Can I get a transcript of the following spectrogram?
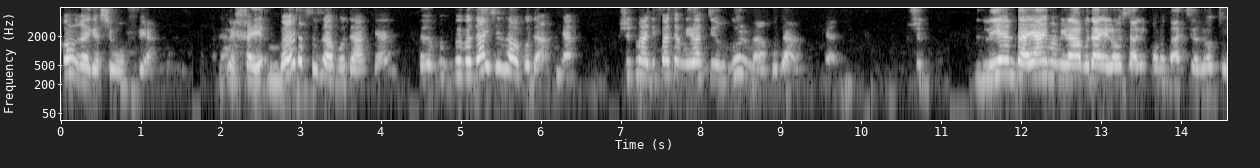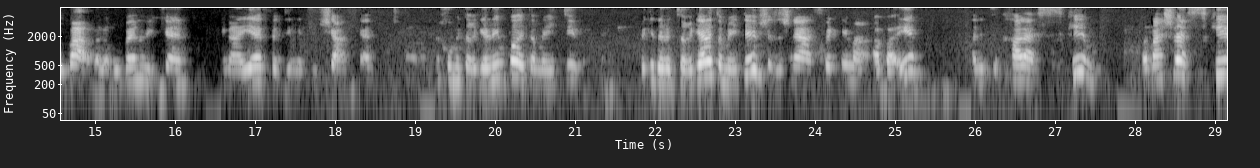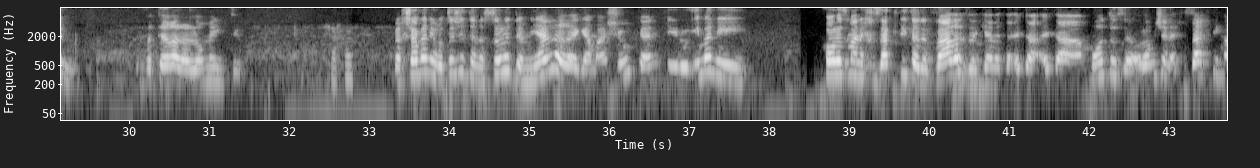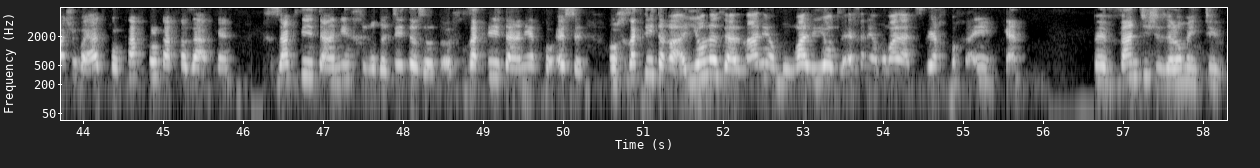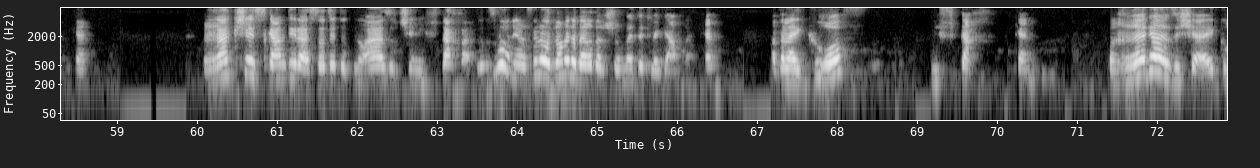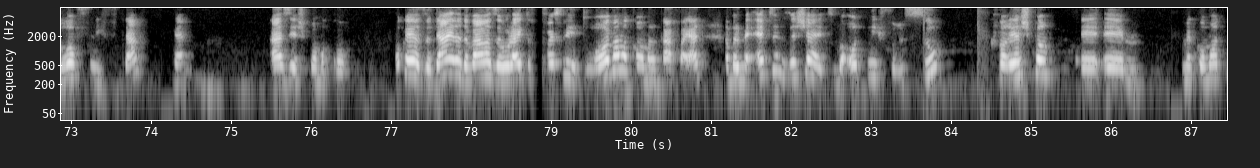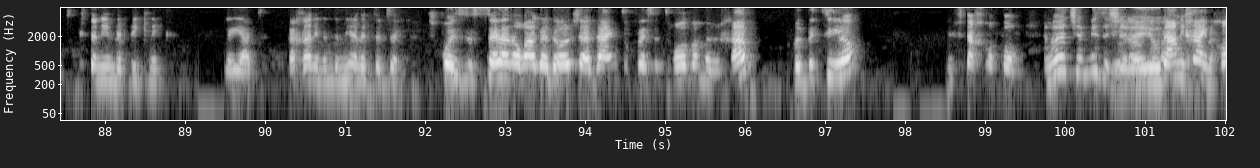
כל רגע שהוא הופיע. לחי... בטח שזה עבודה, כן? בוודאי שזה עבודה, כן? פשוט מעדיפה את המילה תרגול מעבודה, כן? פשוט לי אין בעיה עם המילה עבודה, היא לא עושה לי קונוטציה לא טובה, אבל לרובנו היא כן. היא מעייפת, היא מתישה, כן? אנחנו מתרגלים פה את המיטיב. וכדי לתרגל את המיטיב, שזה שני האספקטים הבאים, אני צריכה להסכים, ממש להסכים, לוותר על הלא מיטיב. ועכשיו אני רוצה שתנסו לדמיין לרגע משהו, כן? כאילו, אם אני כל הזמן החזקתי את הדבר הזה, כן? את, את, את המוט הזה, או לא משנה, החזקתי משהו ביד כל כך כל כך חזק, כן? החזקתי את האני החרדתית הזאת, או החזקתי את האני הכועסת, או החזקתי את הרעיון הזה על מה אני אמורה להיות ואיך אני אמורה להצליח בחיים, כן? והבנתי שזה לא מיטיב? רק כשהסכמתי לעשות את התנועה הזאת שנפתחת, עזבו, אני אפילו עוד לא מדברת על שומטת לגמרי, כן? אבל האגרוף נפתח, כן? ברגע הזה שהאגרוף נפתח, כן? אז יש פה מקום. אוקיי, אז עדיין הדבר הזה אולי תופס לי את רוב המקום על כף היד, אבל מעצם זה שהאצבעות נפרסו, כבר יש פה אה, אה, מקומות קטנים לפיקניק ליד. ככה אני מדמיינת את זה. יש פה איזה סלע נורא גדול שעדיין תופס את רוב המרחב, אבל בצילו נפתח מקום. אני לא יודעת של מי זה, של יהודה עמיחי, נכון?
